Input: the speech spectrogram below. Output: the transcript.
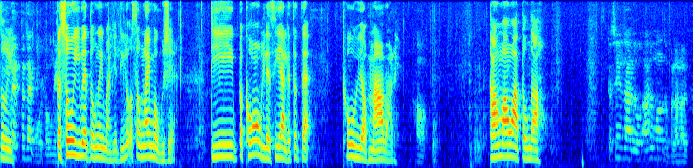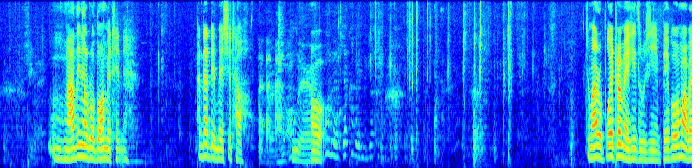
ဆိုရင်တက်တက်ကိုသုံးတယ်ပစိုးကြီးပဲ3သိန်းပါရှင်ဒီလိုအစုံလိုက်မဟုတ်ဘူးရှင် ဒီပခုံးအုပ်လက်စီးကလည်းတက်တက်ထိုးပြီးတော့မှားပါတယ်ဟုတ်ခေါင်းမောင်းက3000တစ်စင်စားဆိုအားလုံးပေါင်းဆိုဘယ်လောက်လောက်ရှိမလဲ9သိန်းလောက်တော့သွားမယ်ထင်တယ်ဖက်နှက်တင်မဲ့8000ပူရဟုတ်ကျမတို့ပွဲထွက်မယ်ဟေ့ဆိုလို့ရှိရင်ဘယ်ဘောမှာပဲ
